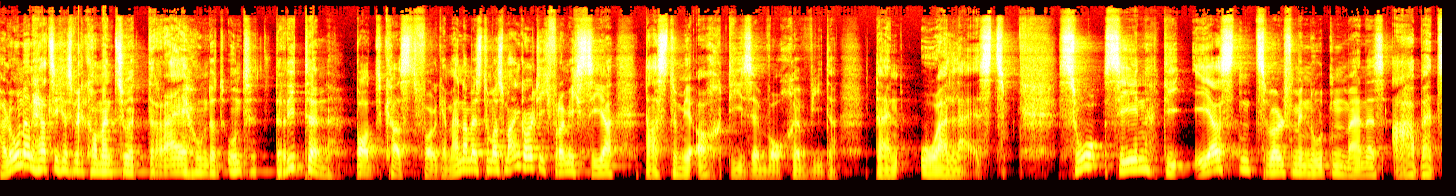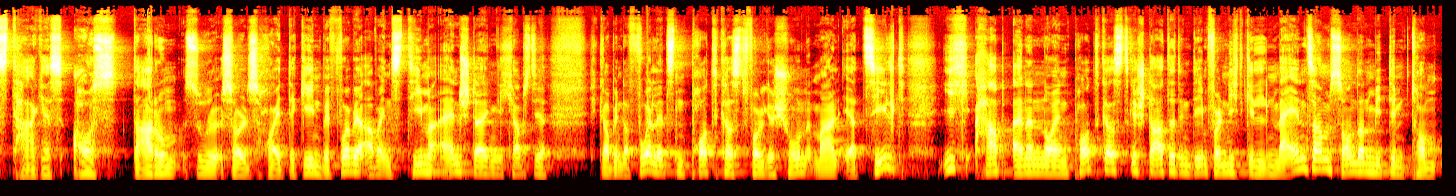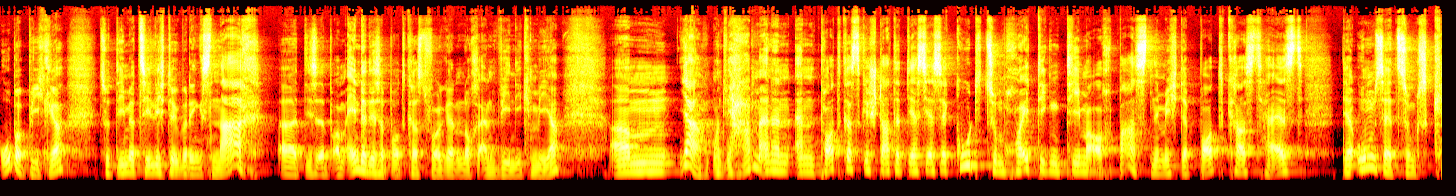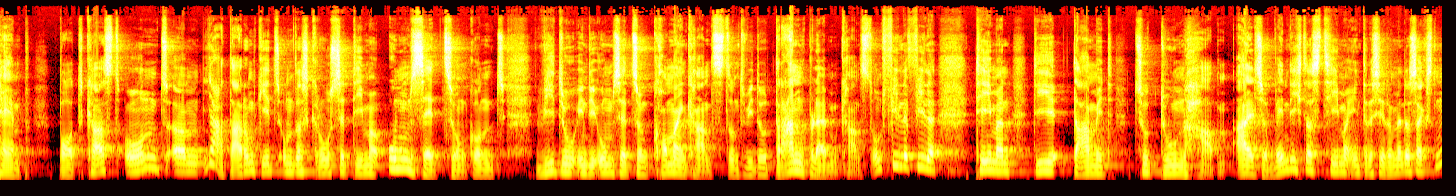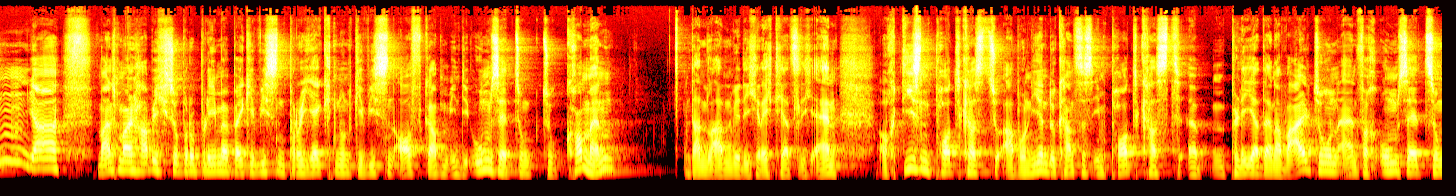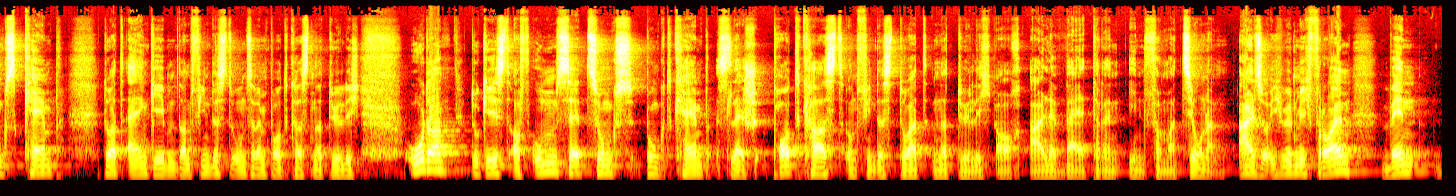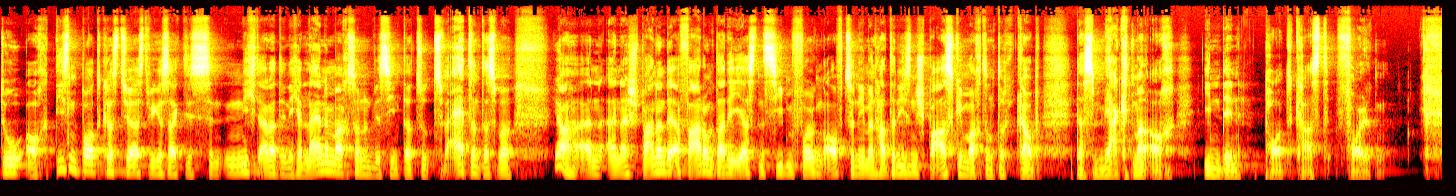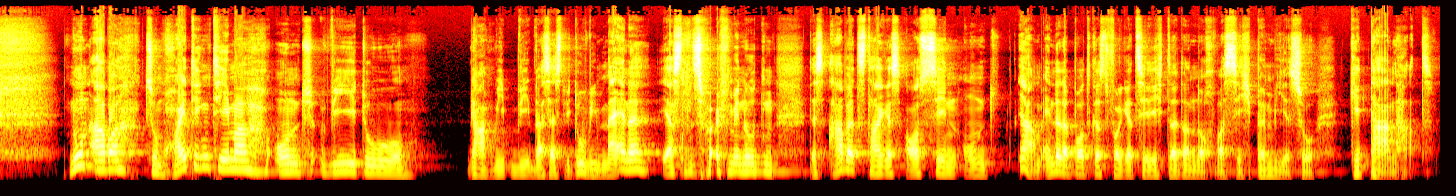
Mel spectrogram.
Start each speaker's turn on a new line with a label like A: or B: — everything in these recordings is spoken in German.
A: Hallo und ein herzliches Willkommen zur 303. Podcast-Folge. Mein Name ist Thomas Mangold. Ich freue mich sehr, dass du mir auch diese Woche wieder dein Ohr leist. So sehen die ersten zwölf Minuten meines Arbeitstages aus. Darum soll es heute gehen. Bevor wir aber ins Thema einsteigen, ich habe es dir, ich glaube, in der vorletzten Podcast-Folge schon mal erzählt. Ich habe einen neuen Podcast gestartet, in dem Fall nicht gemeinsam, sondern mit dem Tom Oberbichler. Zu dem erzähle ich dir übrigens nach äh, dieser, am Ende dieser Podcast-Folge noch ein wenig mehr. Ähm, ja, und wir haben einen, einen Podcast gestartet, der sehr, sehr gut zum heutigen Thema auch passt. Nämlich der Podcast heißt der Umsetzungscamp Podcast. Und ähm, ja, darum geht es um das große Thema Umsetzung und wie du in die Umsetzung kommen kannst und wie du dranbleiben kannst. Und viele, viele Themen, die damit zu tun haben. Also, wenn dich das Thema interessiert und wenn du sagst, hm, ja, manchmal habe ich so Probleme bei gewissen Projekten und gewissen Aufgaben in die Umsetzung zu kommen, dann laden wir dich recht herzlich ein, auch diesen Podcast zu abonnieren. Du kannst es im Podcast-Player deiner Wahl tun, einfach Umsetzungscamp dort eingeben, dann findest du unseren Podcast natürlich. Oder du gehst auf umsetzungs.camp slash podcast und findest dort natürlich auch alle weiteren Informationen. Also, ich würde mich freuen, wenn du auch diesen Podcast hörst. Wie gesagt, ist nicht einer, den ich alleine mache, sondern wir sind da zu zweit und das war ja eine spannende Erfahrung, da die ersten sieben Folgen aufzunehmen, hat riesen Spaß gemacht und ich glaube, das merkt man auch in den Podcast-Folgen. Nun aber zum heutigen Thema und wie du ja, wie, wie, was heißt wie du, wie meine ersten zwölf Minuten des Arbeitstages aussehen und ja, am Ende der Podcast-Folge erzähle ich dir dann noch, was sich bei mir so getan hat.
